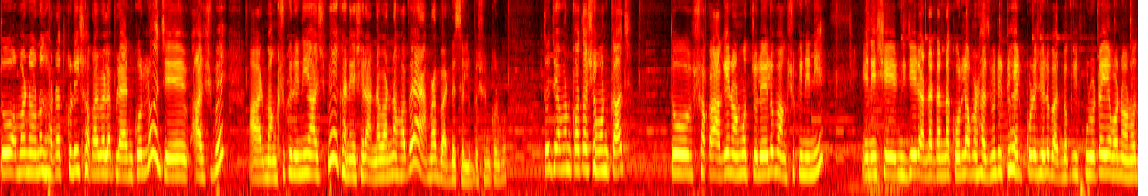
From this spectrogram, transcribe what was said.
তো আমার ননদ হঠাৎ করেই সকালবেলা প্ল্যান করল যে আসবে আর মাংস কিনে নিয়ে আসবে। এখানে এসে রান্নাবান্না হবে আর আমরা বার্থডে সেলিব্রেশন করব। তো যেমন কথা সেমন কাজ। তো সকাল আগে নর্মদ চলে এলো মাংস কিনে নিয়ে। এনে সে নিজেই রান্না টান্না করল। আমার হাজব্যান্ড একটু হেল্প করেছিল, বাদবাকি পুরোটাই আমার ননদ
